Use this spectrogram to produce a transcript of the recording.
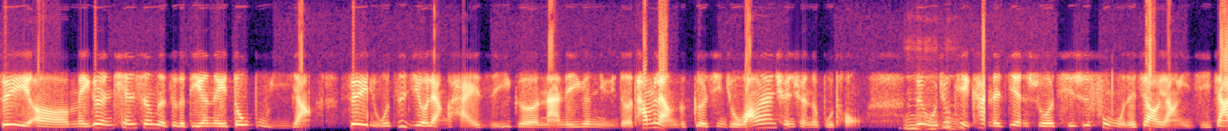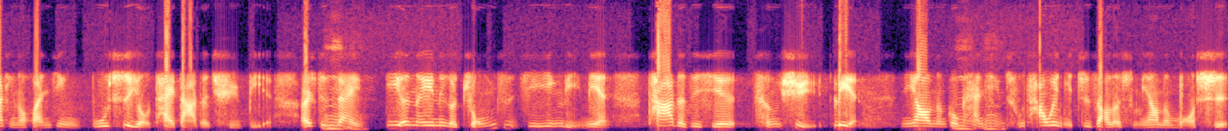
所以呃每个人天生的这个 DNA 都不一样。所以我自己有两个孩子，一个男的，一个女的，他们两个个性就完完全全的不同，所以我就可以看得见说，其实父母的教养以及家庭的环境不是有太大的区别，而是在 DNA 那个种子基因里面，它的这些程序链。你要能够看清楚他为你制造了什么样的模式，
